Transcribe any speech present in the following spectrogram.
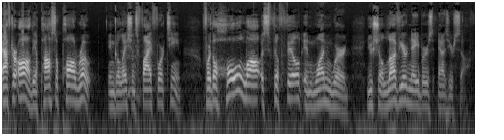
After all, the apostle Paul wrote in Galatians 5:14, "For the whole law is fulfilled in one word: you shall love your neighbors as yourself."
